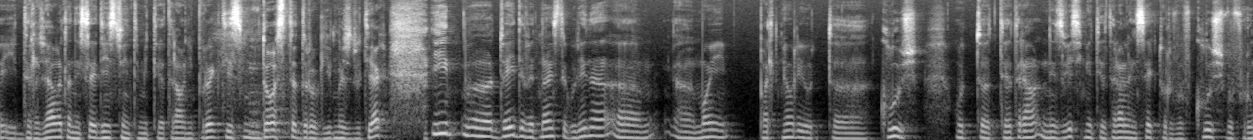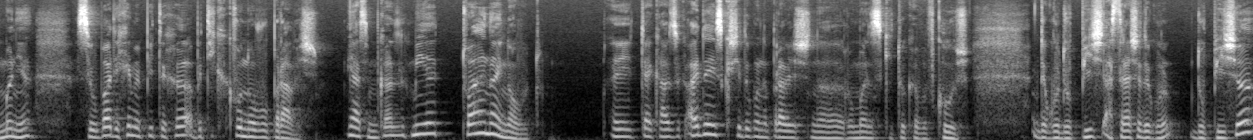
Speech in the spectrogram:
и държавата не са единствените ми театрални проекти, съм доста други между тях. И а, 2019 година мои партньори от а, Клуш, от театрал, независимия театрален сектор в Клуш, в Румъния, се обадиха и ме питаха, абе ти какво ново правиш? И аз им казах, ми е, това е най-новото. И те казах, айде искаш да го направиш на румънски тук в Клуш. Да го допиша, аз трябваше да го допиша,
